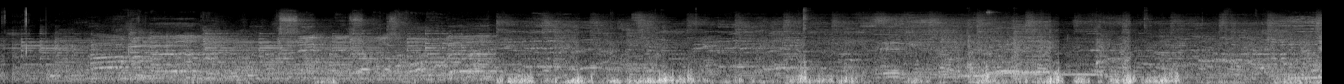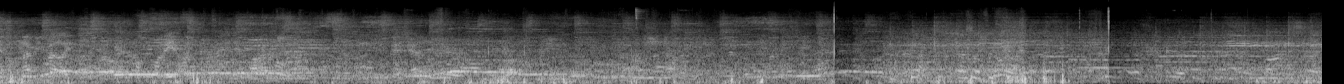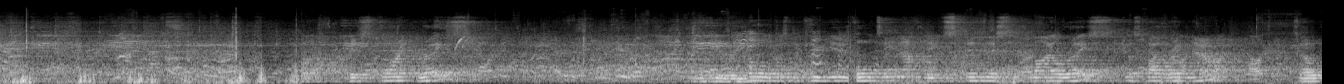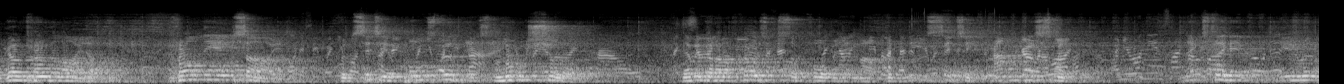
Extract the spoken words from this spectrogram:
Historic race. And if you recall just a few years. 14 athletes in this mile race, just gathering now. So we'll go through the lineup. From the inside, from City of Portsmouth, it's Luke Shaw. Then we've got our first sub 4 minute man from Leeds City, Andy Smith. Next to him, Kieran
